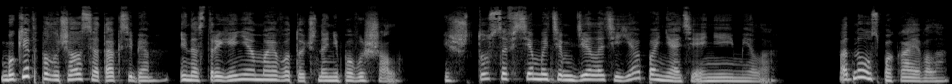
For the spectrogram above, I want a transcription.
Букет получался так себе, и настроение моего точно не повышал. И что со всем этим делать, я понятия не имела. Одно успокаивало,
